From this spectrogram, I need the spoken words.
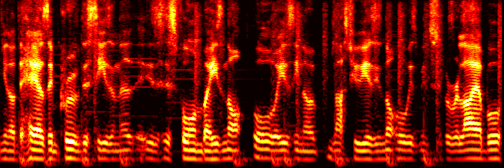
you know, De Gea's improved this season is his, his form, but he's not always. You know, last few years he's not always been super reliable.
